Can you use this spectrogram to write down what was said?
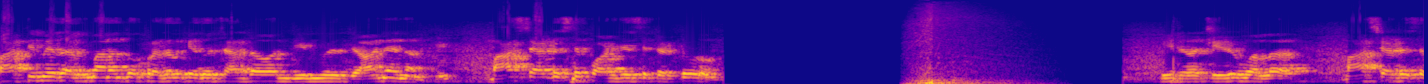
పార్టీ మీద అభిమానంతో ప్రజలకు ఏదో చేద్దామని దీని మీద జాయిన్ అయినానికి మా స్టేటసే పాడు చేసేటట్టు మీరు ఇలా చేయడం వల్ల మా స్టేటసే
